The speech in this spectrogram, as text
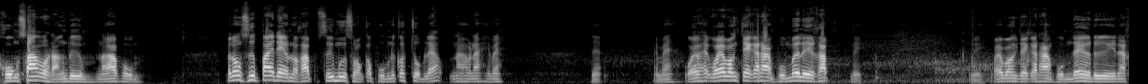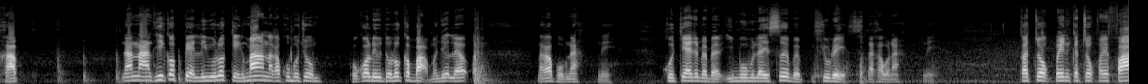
โครงสร้างกับถังเดิมนะครับผม ไม่ต้องซื้อป้ายแดงหรอกครับ ซื้อมือสองกับผมนี่ก็จบแล้วนะนะเห็นไหมเนี่ย เห็นไหมไว้ไว้วางใจกระทางผมได้เลยครับนี่นี่ไว้วางใจกระทางผมได้เลยนะครับนานๆที่ก็เปลี่ยนรีวิวรถเก่งบ้างนะครับคุณผู้ชมผมก็รีวิวตัวรถกระบะมาเยอะแล้วนะครับผมนะนี่กุญแจจะเป็นแบบอิมูมิไลเซอร์แบบคิวเรสนะครับผมนะนี่กระจกเป็นกระจกไฟฟ้า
